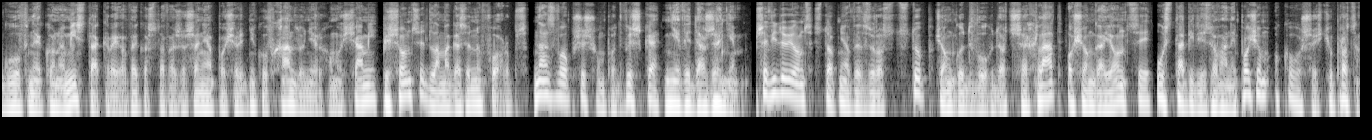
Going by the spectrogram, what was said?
Główny ekonomista Krajowego Stowarzyszenia Pośredników Handlu Nieruchomościami, piszący dla magazynu Forbes, nazwał przyszłą podwyżkę niewydarzeniem, przewidując stopniowy wzrost stóp w ciągu dwóch do trzech lat, osiągający ustabilizowany poziom około 6%.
